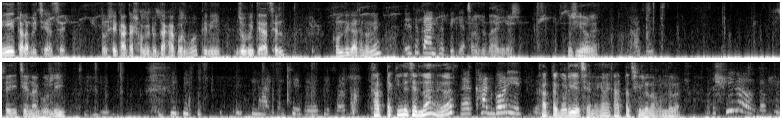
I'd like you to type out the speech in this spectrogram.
নিয়েই তারা বেঁচে আছে। তো সেই কাকার সঙ্গে একটু দেখা করব। তিনি জমিতে আছেন। কোন দিকে আছেন উনি? এই তো কান্ঠার দিকে। দেখা করে। খুশি হবে? সেই চেনা গলি। খাটটা কিনেছেন না এবার? হ্যাঁ, খাট গড়িয়েছিল। খাটটা গড়িয়েছেন। এখানে খাটটা ছিল না বন্ধুরা? ছিল তখন।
